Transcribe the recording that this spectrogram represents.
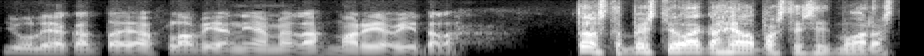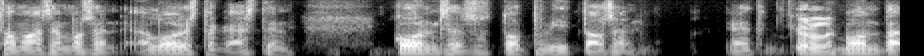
Julia Kataja, Flavia Niemelä, Maria Viitala. Tuosta pystyy aika helposti sit muodostamaan semmoisen loistokästin konsensus top 5. Et Kyllä. Monta,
